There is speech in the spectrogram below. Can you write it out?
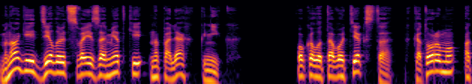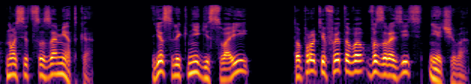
Многие делают свои заметки на полях книг, около того текста, к которому относится заметка. Если книги свои, то против этого возразить нечего.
